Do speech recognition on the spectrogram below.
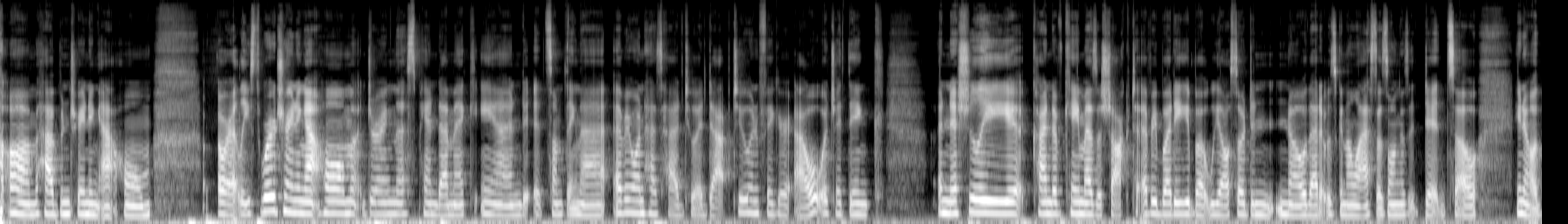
um, have been training at home or at least we're training at home during this pandemic and it's something that everyone has had to adapt to and figure out which i think initially kind of came as a shock to everybody but we also didn't know that it was going to last as long as it did. So you know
